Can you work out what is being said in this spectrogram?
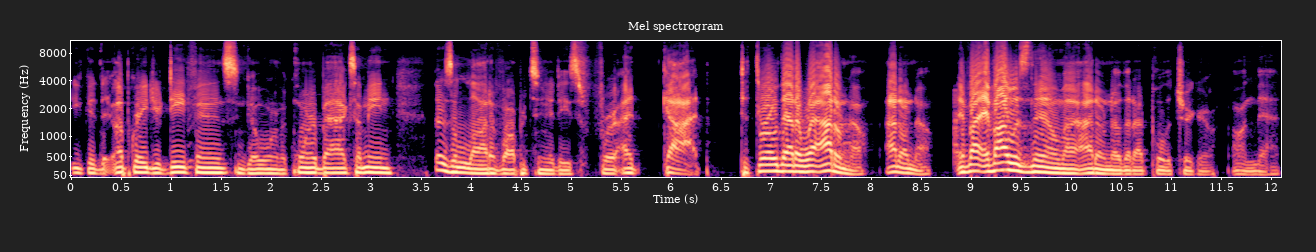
you could upgrade your defense and go on the cornerbacks. I mean, there's a lot of opportunities for I God to throw that away. I don't know. I don't know. If I if I was them, I, I don't know that I'd pull the trigger on that.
